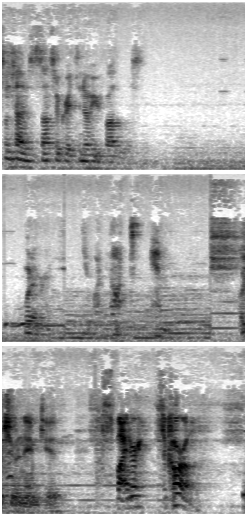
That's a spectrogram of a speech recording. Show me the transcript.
Sometimes it's not so great to know who your father was. Whatever. You are not him. What's your name, kid? Spider? Socorro. I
